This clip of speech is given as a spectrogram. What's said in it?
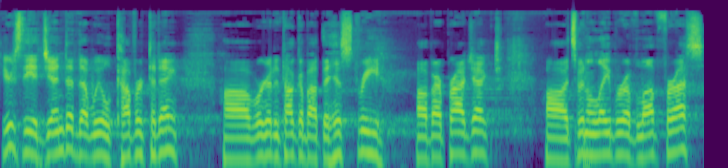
Here's the agenda that we'll cover today. Uh, we're going to talk about the history of our project. Uh, it's been a labor of love for us.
